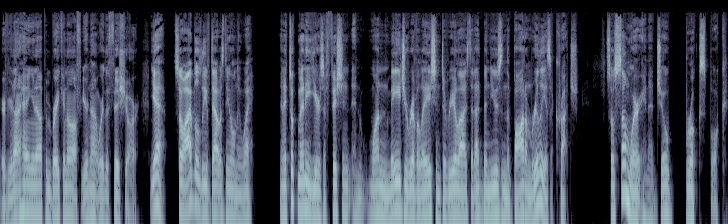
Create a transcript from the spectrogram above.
or if you're not hanging up and breaking off, you're not where the fish are. Yeah. So I believed that was the only way. And it took many years of fishing and one major revelation to realize that I'd been using the bottom really as a crutch. So, somewhere in a Joe Brooks book,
